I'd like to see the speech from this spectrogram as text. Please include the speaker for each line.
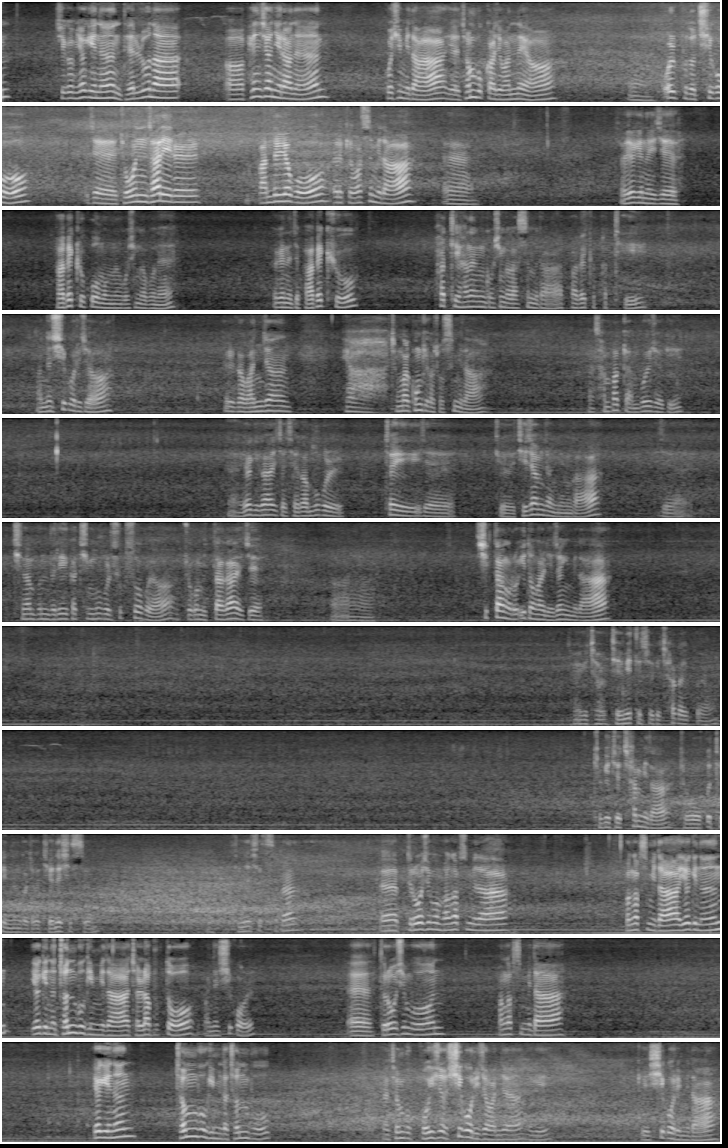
Speaker 1: 여러분 지금 여기는 델루나 어, 펜션이라는 곳입니다. 예, 전북까지 왔네요. 예, 골프도 치고 이제 좋은 자리를 만들려고 이렇게 왔습니다. 예. 자, 여기는 이제 바베큐 구워 먹는 곳인가 보네. 여기는 이제 바베큐 파티 하는 곳인 것 같습니다. 바베큐 파티. 완전 시골이죠. 여기가 완전, 야 정말 공기가 좋습니다. 야, 산밖에 안 보이죠, 여기. 네, 여기가 이제 제가 묵을, 저희 이제 그 지점장님과 이제 친한 분들이 같이 묵을 숙소고요. 조금 있다가 이제, 어, 식당으로 이동할 예정입니다. 자, 여기 차, 제 밑에 저기 차가 있고요. 저게 제 차입니다. 저 끝에 있는 거죠. 제네시스. 네, 제네시스가 예, 들어오신 분 반갑습니다. 반갑습니다. 여기는 여기는 전북입니다. 전라북도 완전 시골. 예, 들어오신 분 반갑습니다. 여기는 전북입니다. 전북. 예, 전북 보이시죠? 시골이죠, 완전 여기. 여기 시골입니다.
